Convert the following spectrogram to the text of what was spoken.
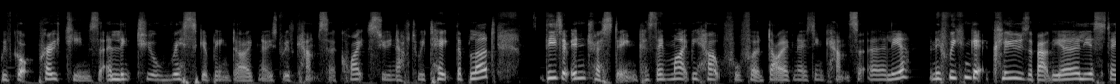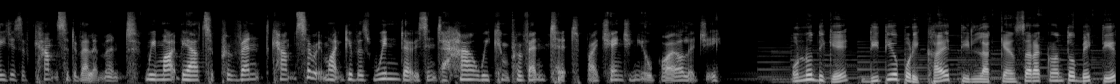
We've got proteins that are linked to your risk of being diagnosed with cancer quite soon after we take the blood. These are interesting because they might be helpful for diagnosing cancer earlier. And if we can get clues about the earlier stages of cancer development, we might be able to prevent cancer. It might give us windows into how we can prevent it by changing your biology. অন্যদিকে, দ্বিতীয় পরীক্ষায় তিন লাখ ক্যান্সার আক্রান্ত ব্যক্তির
